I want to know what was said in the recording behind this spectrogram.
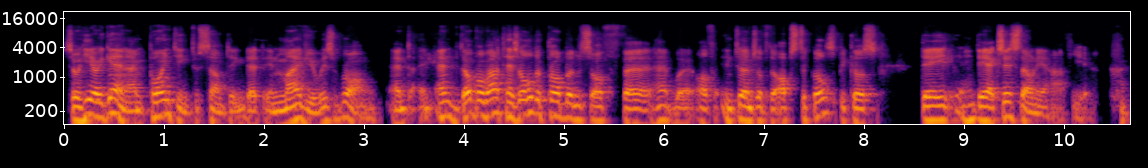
So here again, I'm pointing to something that, in my view, is wrong. And and Dobrobat has all the problems of uh, of in terms of the obstacles because they they exist only a half year.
